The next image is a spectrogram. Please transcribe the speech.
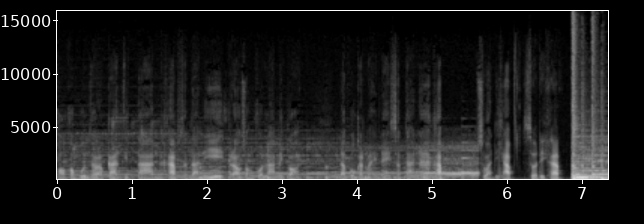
ขอขอบคุณสำหรับการติดตามนะครับ สัปดาห์นี้เราสองคนลาไปก่อน แล้วพบกันใหม่ในสัปดาห์หน้าครับ สวัสดีครับ สวัสดีครับ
